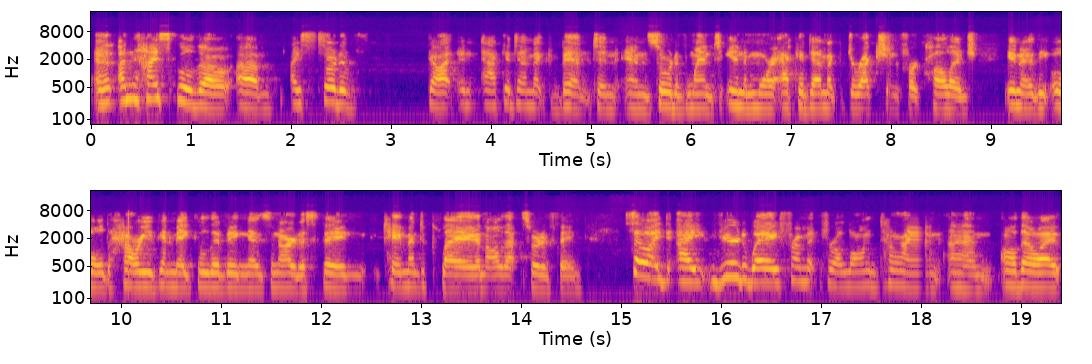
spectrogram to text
And in high school, though, um, I sort of got an academic bent and, and sort of went in a more academic direction for college. You know, the old how are you going to make a living as an artist thing came into play and all that sort of thing. So I, I veered away from it for a long time, um, although I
